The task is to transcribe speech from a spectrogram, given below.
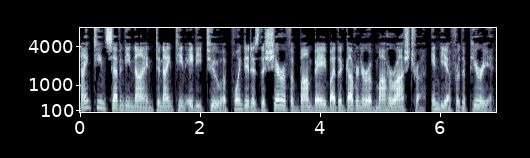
1979–1982 appointed as the Sheriff of Bombay by the Governor of Maharashtra, India for the period.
